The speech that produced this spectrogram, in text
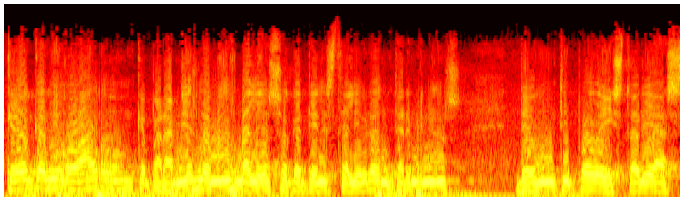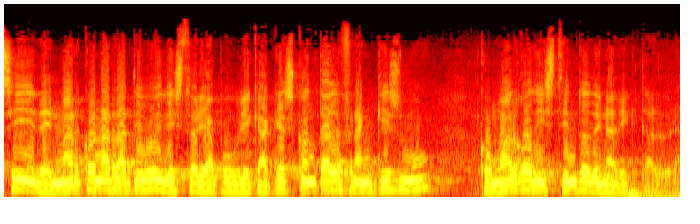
creo que digo algo que para mí es lo más valioso que tiene este libro en términos de un tipo de historia así, de marco narrativo y de historia pública, que es contar el franquismo como algo distinto de una dictadura.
